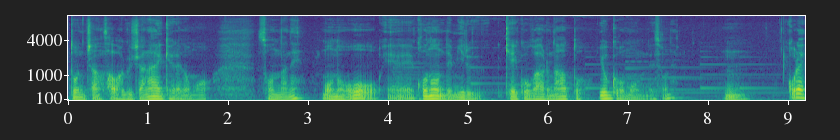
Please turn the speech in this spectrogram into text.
ー、どんちゃん騒ぐじゃないけれどもそんなねものを、えー、好んで見る傾向があるなとよく思うんですよね。うん、これ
